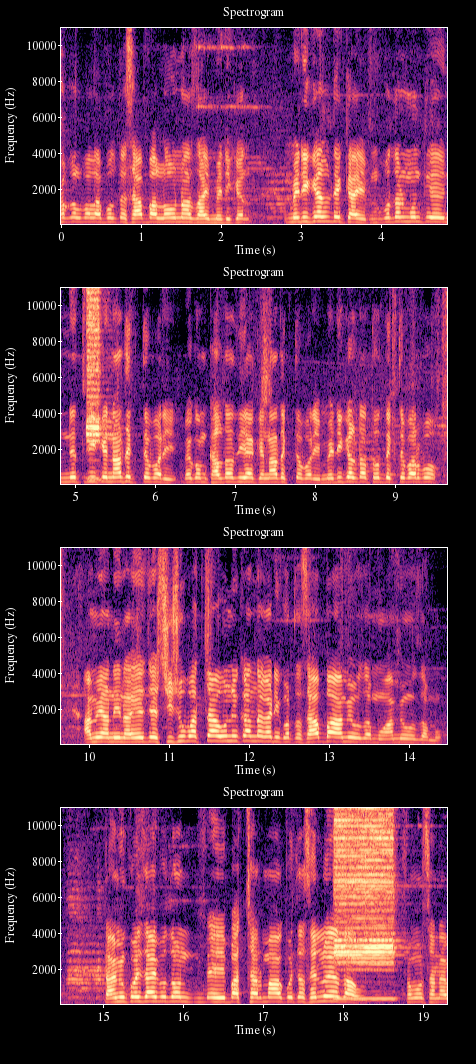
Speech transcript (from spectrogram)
সকালবেলা বলতেছে, আব্বা, লও না যাই মেডিকেল মেডিকেল দেখাই, প্রধানমন্ত্রী, নেত্রীকে না দেখতে পারি, বেগম খালদা দিয়াকে না দেখতে পারি মেডিকেলটা তো দেখতে পারব। আমি আনি না। এই যে শিশু বাচ্চা, উনি কান্দাকাটি করতেছে, আব্বা, আমিও যাব আমিও যাব। তা আমি কই যাইব তখন এই বাচ্চার মা কইতাছে লয়ে যাও। সমস্যা নাই,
